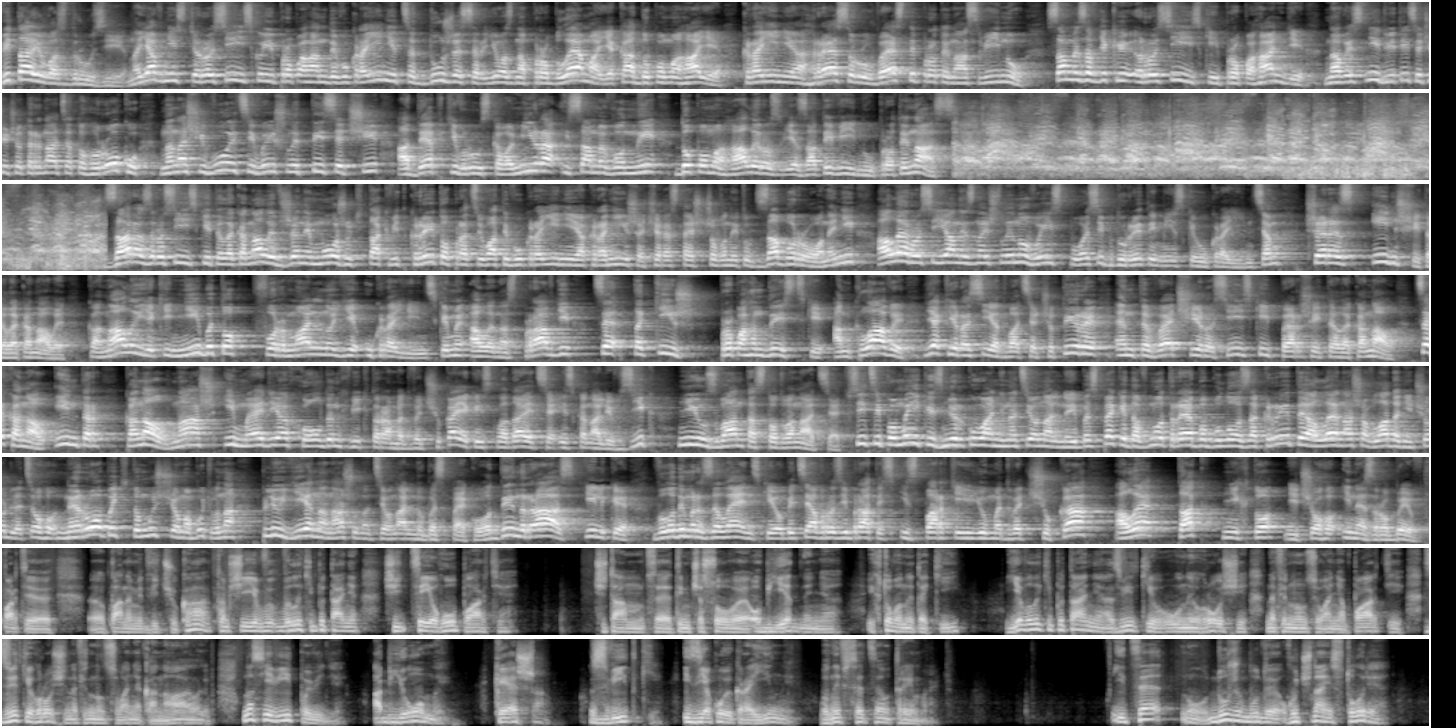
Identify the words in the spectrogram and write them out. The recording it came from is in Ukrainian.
Вітаю вас, друзі! Наявність російської пропаганди в Україні це дуже серйозна проблема, яка допомагає країні-агресору вести проти нас війну. Саме завдяки російській пропаганді навесні 2014 року на наші вулиці вийшли тисячі адептів руського міра, і саме вони допомагали розв'язати війну проти нас. Зараз російські телеканали вже не можуть так відкрито працювати в Україні, як раніше, через те, що вони тут заборонені. Але росіяни знайшли новий спосіб дурити мізки українцям через інші телеканали, канали, які нібито формально є українськими, але насправді це такі ж. Пропагандистські анклави, як і Росія 24, НТВ чи російський перший телеканал. Це канал Інтер, канал Наш і медіа холдинг Віктора Медведчука, який складається із каналів ЗІК, News One та 112. Всі ці помийки з міркувань національної безпеки давно треба було закрити, але наша влада нічого для цього не робить, тому що, мабуть, вона плює на нашу національну безпеку. Один раз тільки Володимир Зеленський обіцяв розібратись із партією Медведчука, але так ніхто нічого і не зробив. партія е, пана Медведчука. Там ще є великі питання, чи це його партія, чи там це тимчасове об'єднання, і хто вони такі. Є великі питання, звідки у них гроші на фінансування партії, звідки гроші на фінансування каналів. У нас є відповіді, об'єми, кеша, звідки і з якої країни вони все це отримають. І це ну, дуже буде гучна історія,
